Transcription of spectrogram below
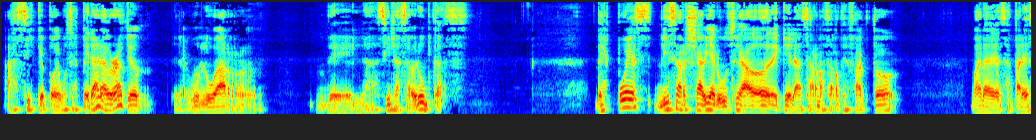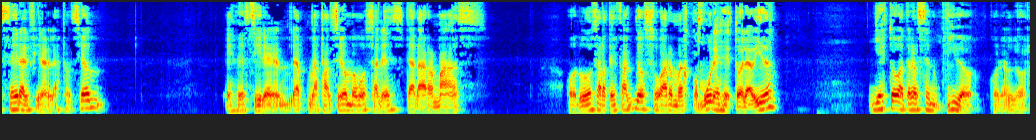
Así que podemos esperar a Ration en algún lugar de las Islas Abruptas. Después, Blizzard ya había anunciado de que las armas de artefacto van a desaparecer al final de la expansión. Es decir, en la expansión vamos a necesitar armas o nuevos artefactos o armas comunes de toda la vida. Y esto va a tener sentido con el lore.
